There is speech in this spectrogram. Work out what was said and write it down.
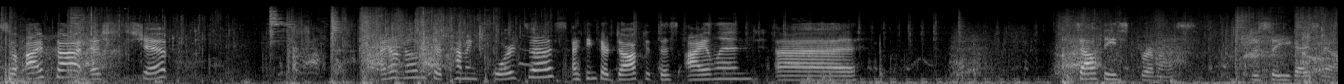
So I've got a ship. I don't know that they're coming towards us. I think they're docked at this island, uh, southeast from us. Just so you guys know.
